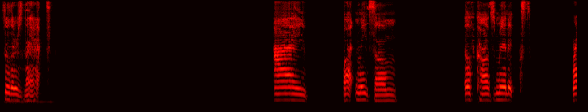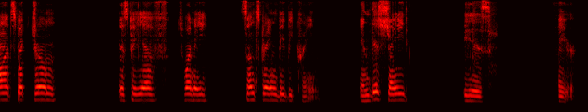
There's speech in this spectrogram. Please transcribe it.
so there's that. I bought me some Elf Cosmetics Broad Spectrum SPF 20 Sunscreen BB Cream. And this shade is fair.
